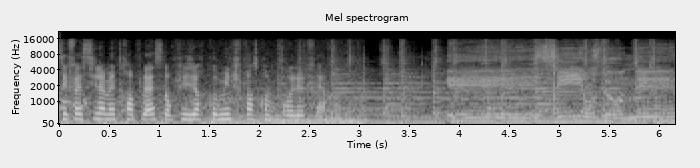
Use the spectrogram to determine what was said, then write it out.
C'est facile à mettre en place dans plusieurs communes, je pense qu'on pourrait le faire. Et si on se donnait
